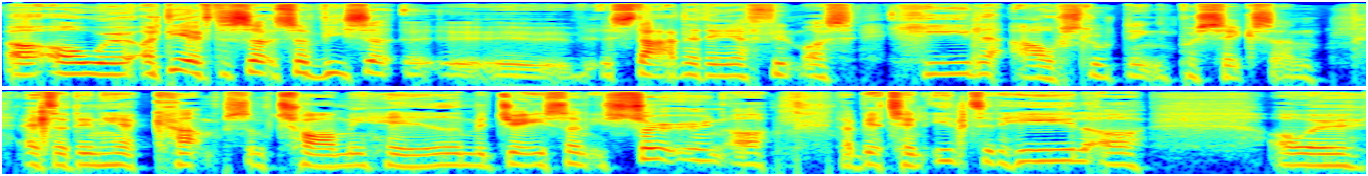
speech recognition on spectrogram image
Og, og, øh, og derefter så, så viser øh, øh, starten af den her film også hele afslutningen på sekseren. Altså den her kamp, som Tommy havde med Jason i søen, og der bliver tændt ild til det hele, og og øh,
